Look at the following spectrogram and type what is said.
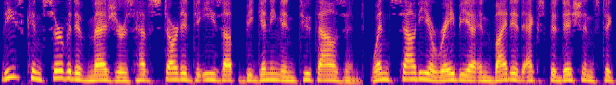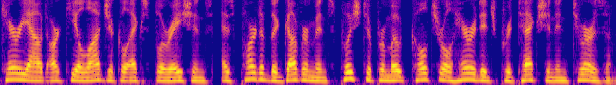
These conservative measures have started to ease up beginning in 2000, when Saudi Arabia invited expeditions to carry out archaeological explorations, as part of the government's push to promote cultural heritage protection and tourism.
